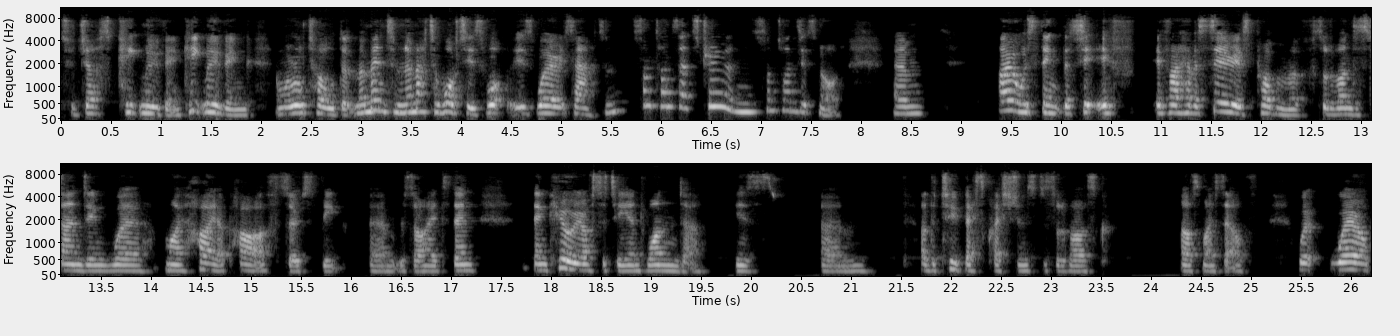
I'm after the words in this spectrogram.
to just keep moving, keep moving, and we're all told that momentum, no matter what, is what is where it's at. And sometimes that's true, and sometimes it's not. Um, I always think that if if I have a serious problem of sort of understanding where my higher path, so to speak, um, resides, then then curiosity and wonder is um, are the two best questions to sort of ask ask myself. Where where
